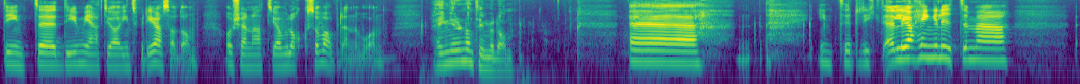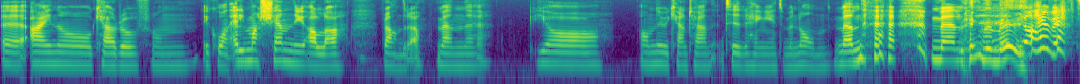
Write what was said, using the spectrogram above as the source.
det är inte, det är mer att jag inspireras av dem och känner att jag vill också vara på den nivån. Hänger du någonting med dem? Eh, inte riktigt. Eller jag hänger lite med eh, Aino och Karo från Ikon. Eller man känner ju alla varandra. Men eh, jag... Ja, nu i karantäntider hänger jag inte med någon. Men... men Du hänger med mig. Ja, jag vet.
